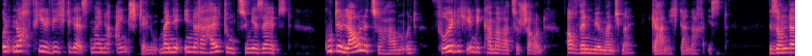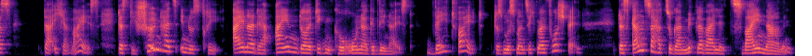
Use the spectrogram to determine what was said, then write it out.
Und noch viel wichtiger ist meine Einstellung, meine innere Haltung zu mir selbst. Gute Laune zu haben und fröhlich in die Kamera zu schauen, auch wenn mir manchmal gar nicht danach ist. Besonders da ich ja weiß, dass die Schönheitsindustrie einer der eindeutigen Corona-Gewinner ist. Weltweit. Das muss man sich mal vorstellen. Das Ganze hat sogar mittlerweile zwei Namen.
